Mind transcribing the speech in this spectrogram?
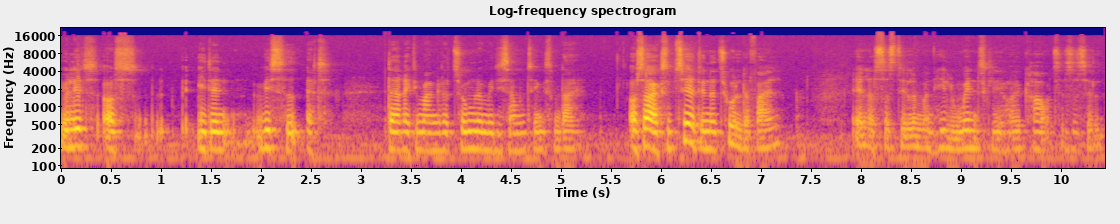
Jo lidt også i den vidshed, at der er rigtig mange, der tumler med de samme ting som dig. Og så acceptere, at det er naturligt at fejle. Ellers så stiller man helt umenneskelige høje krav til sig selv.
